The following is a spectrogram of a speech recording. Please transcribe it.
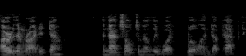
Other than write it down. And that's ultimately what will end up happening.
